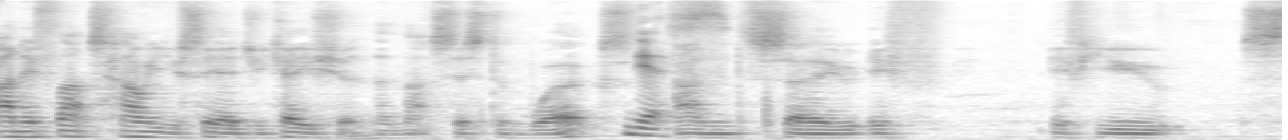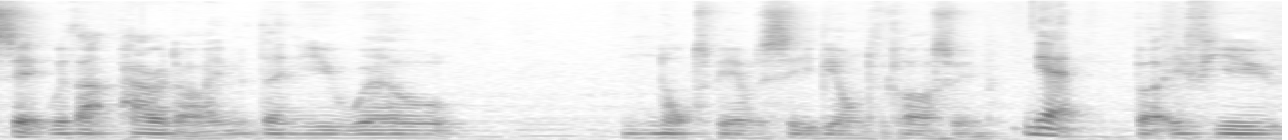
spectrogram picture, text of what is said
and if that's how you see education, then that system works. Yes. And so if if you sit with that paradigm, then you will not be able to see beyond the classroom. Yeah, But if you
